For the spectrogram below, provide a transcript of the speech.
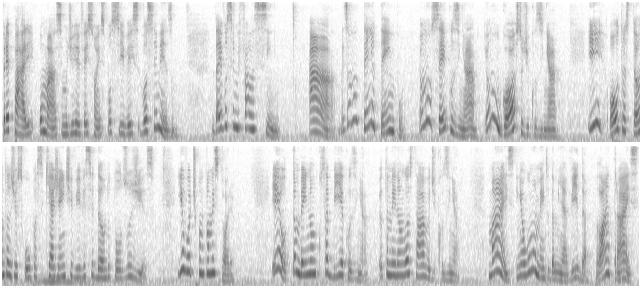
prepare o máximo de refeições possíveis você mesmo. Daí você me fala assim: ah, mas eu não tenho tempo, eu não sei cozinhar, eu não gosto de cozinhar. E outras tantas desculpas que a gente vive se dando todos os dias. E eu vou te contar uma história. Eu também não sabia cozinhar, eu também não gostava de cozinhar. Mas, em algum momento da minha vida, lá atrás,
